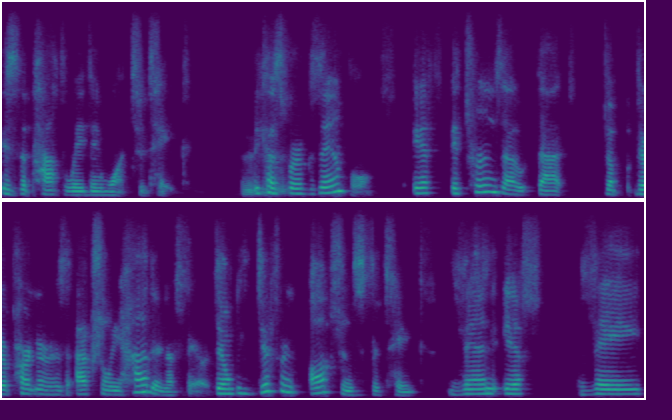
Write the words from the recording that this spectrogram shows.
is the pathway they want to take. Because, Mhm. for example, if it turns out that the, their partner has actually had an affair, there'll be different options to take than if they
